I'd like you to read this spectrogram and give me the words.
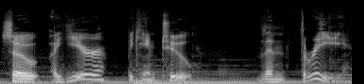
So a year became two, then three.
